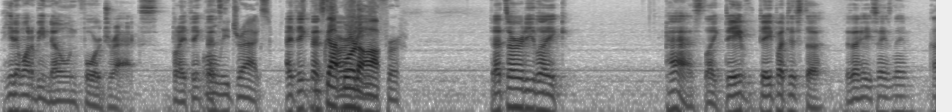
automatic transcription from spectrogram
he didn't want to be known for Drax. But I think that's Only Drax. I think that's He's got more to offer. That's already like past. Like Dave Dave Bautista. Is that how you say his name? I,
